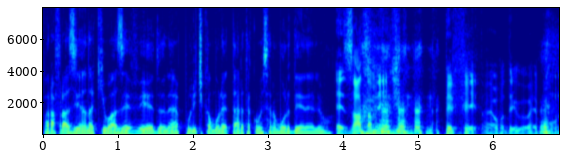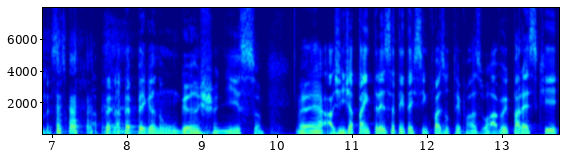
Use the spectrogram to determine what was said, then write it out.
Parafraseando aqui o Azevedo, né? Política monetária está começando a morder, né, Leon? Exatamente. Perfeito. É, o Rodrigo é bom nessas coisas. Até, até pegando um gancho nisso, é, a gente já está em 13,75 faz um tempo razoável e parece que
